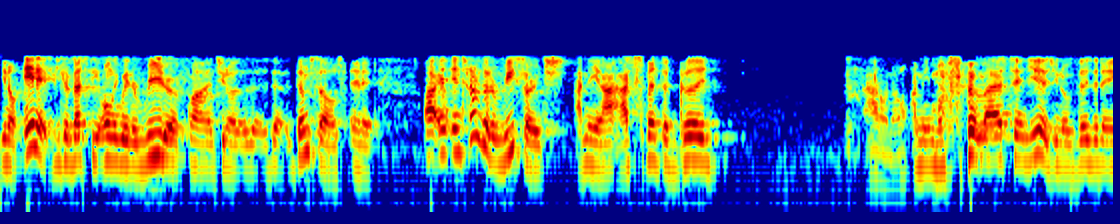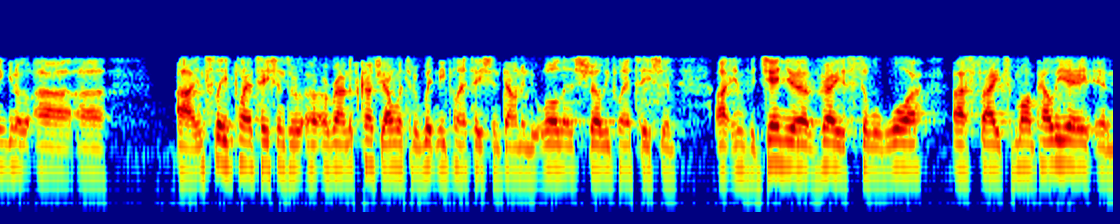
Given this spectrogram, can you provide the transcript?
you know, in it because that's the only way the reader finds, you know, the, the, themselves in it. Uh, in, in, terms of the research, I mean, I, I spent a good, I don't know, I mean, most of the last 10 years, you know, visiting, you know, uh, uh, uh, enslaved plantations around this country. I went to the Whitney plantation down in New Orleans, Shirley plantation uh, in Virginia, various Civil War uh, sites, Montpelier in,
